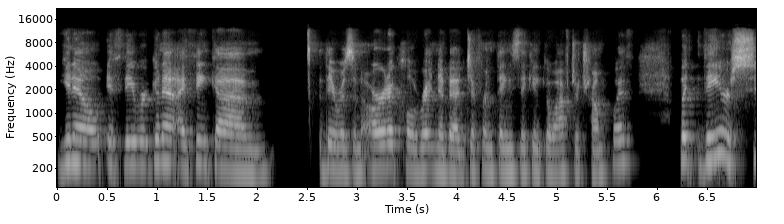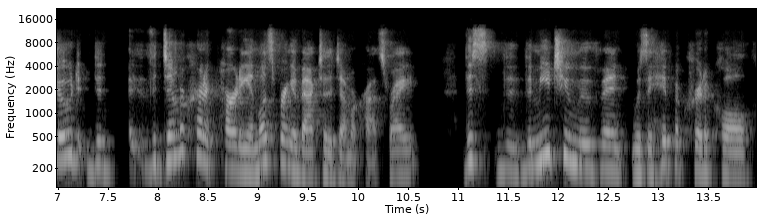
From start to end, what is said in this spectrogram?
you know, if they were going to, I think um, there was an article written about different things they could go after Trump with, but they are so, the, the Democratic Party, and let's bring it back to the Democrats, right? This, the, the Me Too movement was a hypocritical,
